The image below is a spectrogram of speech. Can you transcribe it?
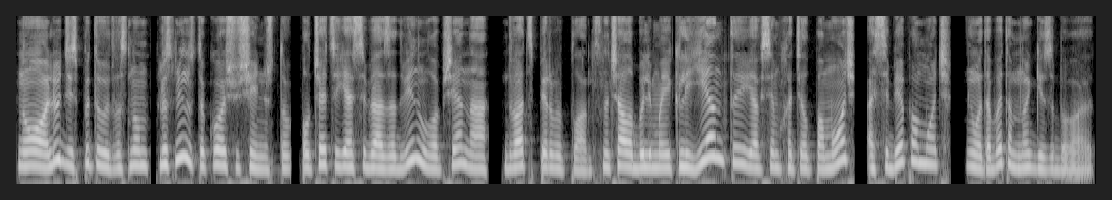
Но люди испытывают в основном плюс-минус такое ощущение, что, получается, я себя задвинул вообще на 21 план. Сначала были мои клиенты, я всем хотел помочь, а себе помочь. И вот об этом многие забывают делают.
